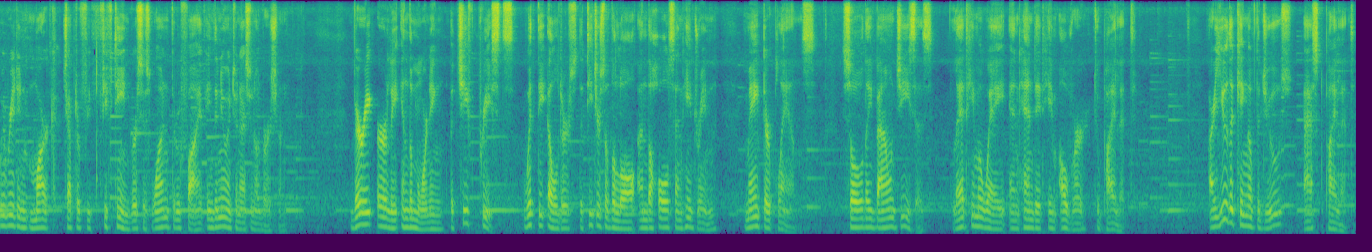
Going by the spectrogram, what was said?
We read in Mark chapter 15, verses 1 through 5 in the New International Version. Very early in the morning, the chief priests, with the elders, the teachers of the law, and the whole Sanhedrin, made their plans. So they bound Jesus, led him away, and handed him over to Pilate. Are you the king of the Jews? asked Pilate.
